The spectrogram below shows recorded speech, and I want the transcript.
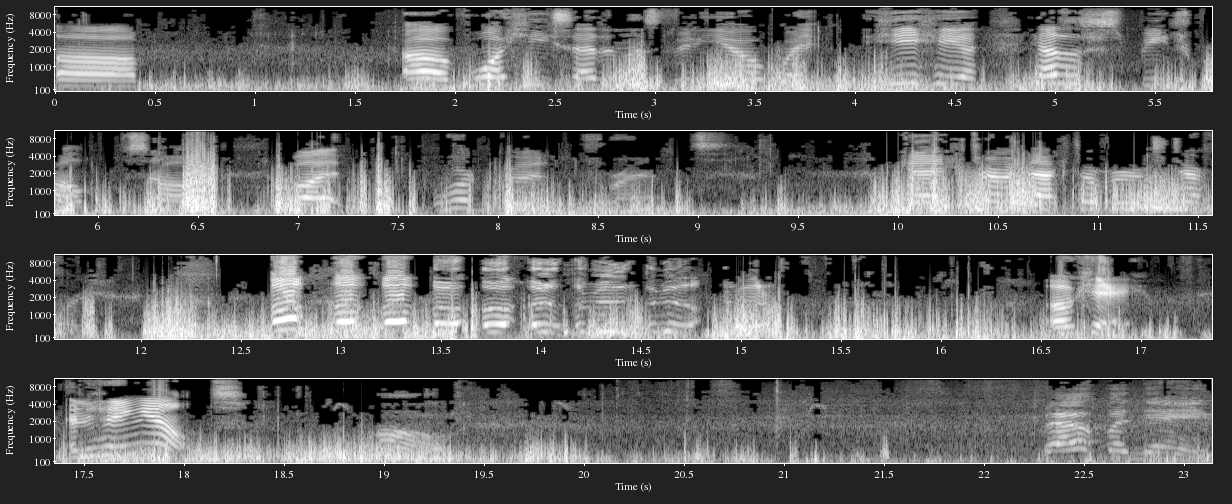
um, of what he said in this video. But he, he he has a speech problem, so but we're good friends. Okay, turn it back over to Jeffrey. Okay. Anything else? Oh. About the.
